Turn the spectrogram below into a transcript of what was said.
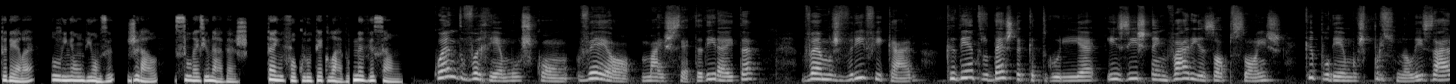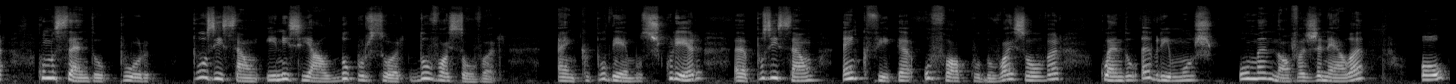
Tabela. Linha 1 de 11. Geral. Selecionadas. Tem o foco do teclado. Navegação. Quando varremos com VO mais seta direita, vamos verificar que dentro desta categoria existem várias opções que podemos personalizar, começando por posição inicial do cursor do VoiceOver, em que podemos escolher a posição em que fica o foco do VoiceOver quando abrimos uma nova janela ou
